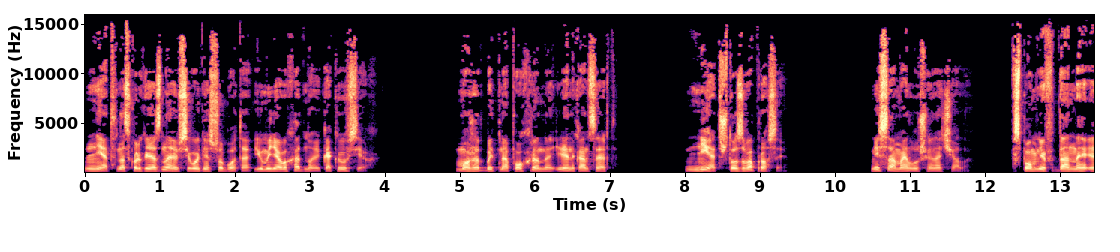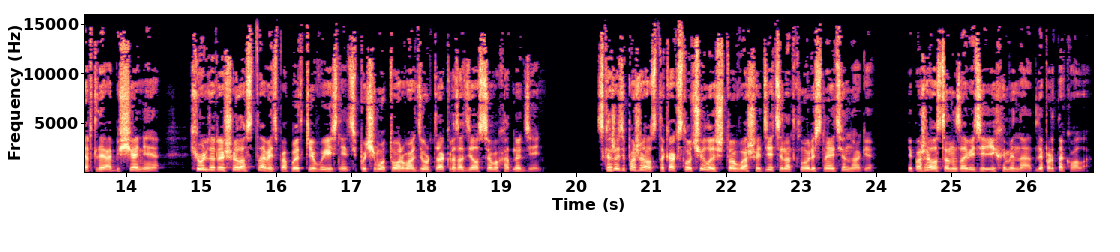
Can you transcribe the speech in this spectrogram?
Нет, насколько я знаю, сегодня суббота, и у меня выходной, как и у всех. Может быть, на похороны или на концерт? Нет, что за вопросы? Не самое лучшее начало. Вспомнив данное Эртли обещание, Хюльдер решил оставить попытки выяснить, почему Торвальдюр так разоделся в выходной день. Скажите, пожалуйста, как случилось, что ваши дети наткнулись на эти ноги? И, пожалуйста, назовите их имена для протокола.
